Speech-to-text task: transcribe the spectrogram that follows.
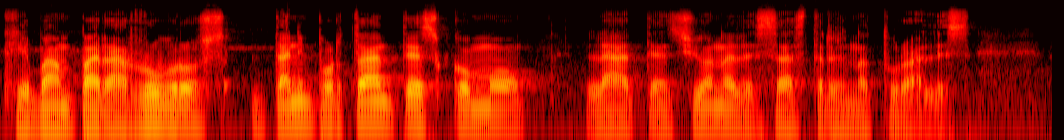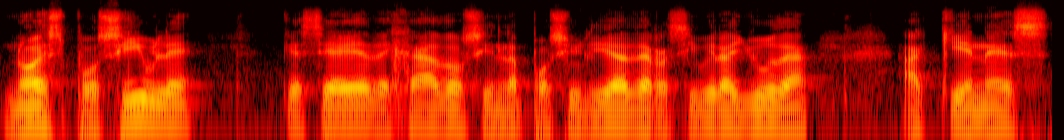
que van para rubros tan importantes como la atención a desastres naturales. No es posible que se haya dejado sin la posibilidad de recibir ayuda a quienes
